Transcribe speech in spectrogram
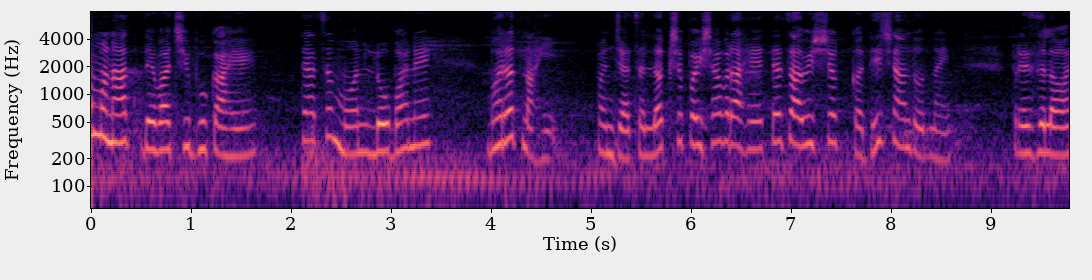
मनात देवाची भूक आहे त्याचं मन लोभाने भरत नाही. पण ज्याचं लक्ष पैशावर आहे त्याचं आयुष्य कधीच शांत होत नाही. प्रेझलॉर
